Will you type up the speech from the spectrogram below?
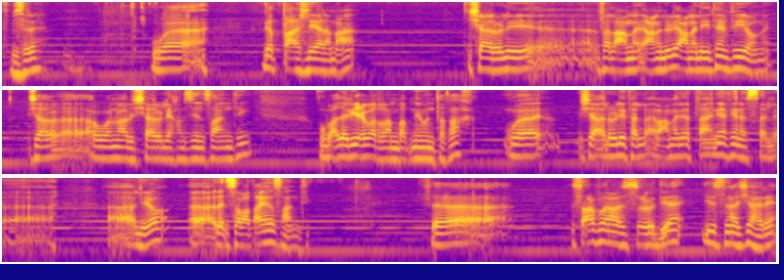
تبصره وقطعت لي الامعاء شالوا لي فالعمل عملوا لي عمليتين في يومين أول ما شالوا لي 50 سم وبعد الريع ورم بطني وانتفخ وشالوا لي العملية الثانية في نفس آه، اليوم آه، 17 سم ف اسعفونا على السعودية جلسنا شهرين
